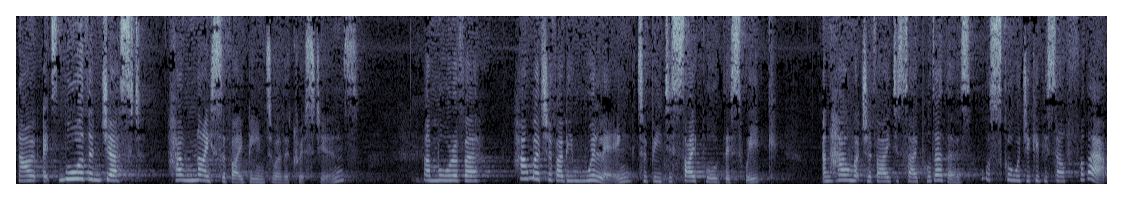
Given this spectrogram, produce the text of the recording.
Now, it's more than just how nice have I been to other Christians, and more of a how much have I been willing to be discipled this week, and how much have I discipled others? What score would you give yourself for that?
